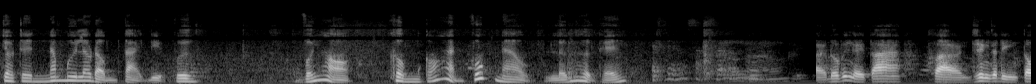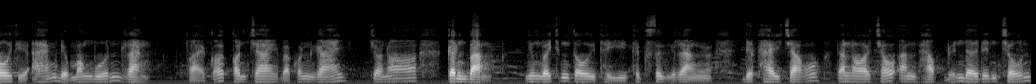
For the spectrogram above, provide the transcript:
cho trên 50 lao động tại địa phương. Với họ, không có hạnh phúc nào lớn hơn thế. À, đối với người ta và riêng gia đình tôi thì ai cũng đều mong muốn rằng phải có con trai và con gái cho nó cân bằng nhưng với chúng tôi thì thực sự rằng được hai cháu đã lo cháu ăn học đến nơi đến chốn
